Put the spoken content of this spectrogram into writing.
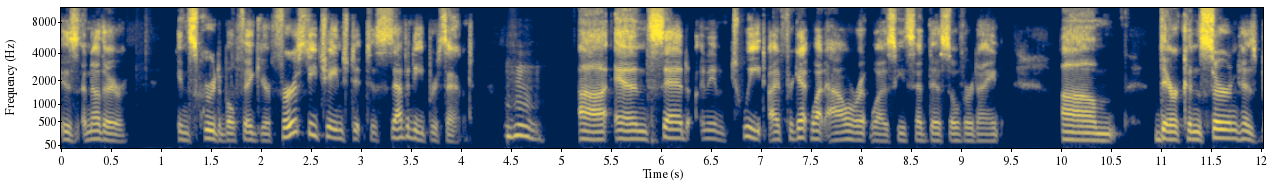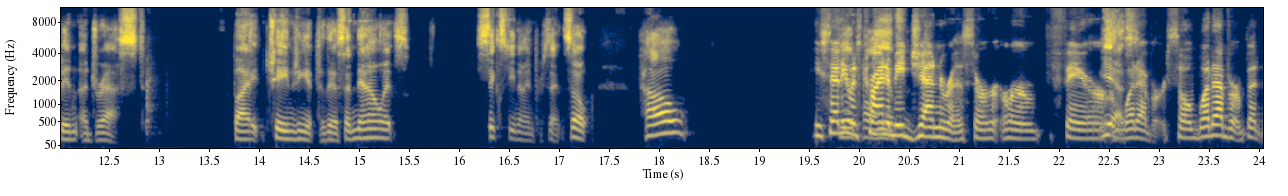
is another inscrutable figure. First, he changed it to seventy percent, mm-hmm. uh, and said in a tweet, I forget what hour it was. He said this overnight. Um, their concern has been addressed by changing it to this, and now it's sixty nine percent. So, how he said he was trying to be generous or or fair yes. or whatever. So whatever, but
